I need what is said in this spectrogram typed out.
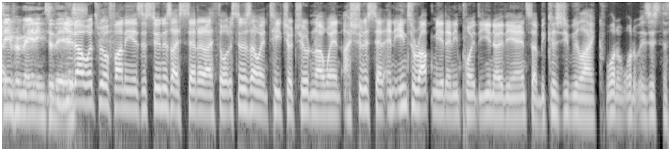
deeper meaning to this. You know what's real funny is as soon as I said it, I thought, as soon as I went, teach your children, I went, I should have said, and interrupt me at any point that you know the answer because you'd be like, what, what is this the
